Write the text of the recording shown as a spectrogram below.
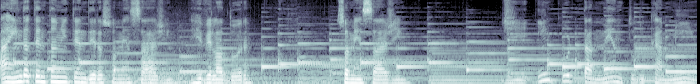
ainda tentando entender a sua mensagem reveladora, sua mensagem de encurtamento do caminho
